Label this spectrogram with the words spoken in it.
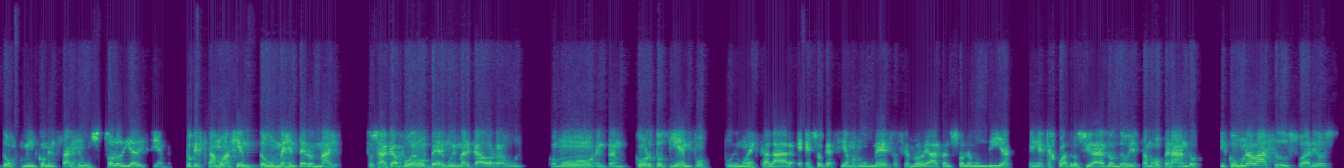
2.000 comensales en un solo día de diciembre, lo que estamos haciendo en un mes entero en mayo. Entonces acá podemos ver muy marcado, Raúl, cómo en tan corto tiempo pudimos escalar eso que hacíamos en un mes, hacerlo de tan solo en un día, en estas cuatro ciudades donde hoy estamos operando, y con una base de usuarios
